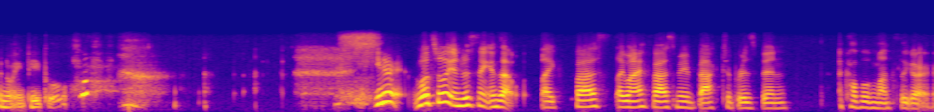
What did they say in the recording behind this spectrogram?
annoying people. you know what's really interesting is that like first like when i first moved back to brisbane a couple of months ago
